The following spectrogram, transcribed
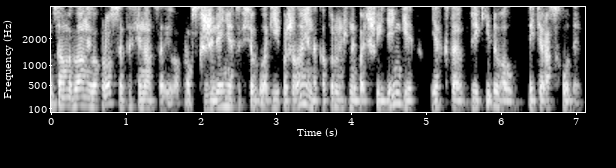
Самый главный вопрос — это финансовый вопрос. К сожалению, это все благие пожелания, на которые нужны большие деньги. Я как-то прикидывал эти расходы.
